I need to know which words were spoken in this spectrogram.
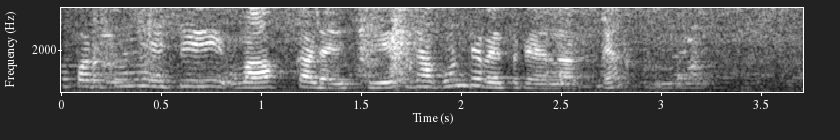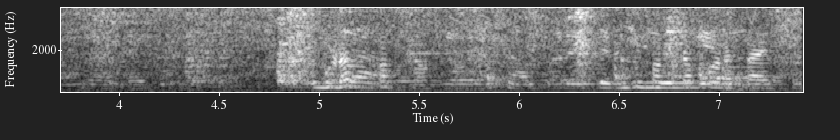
परतून ह्याची वाफ काढायची आहे. झाकून ठेवायचं काय लागत्या उघडच फक्त. परतायचं.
